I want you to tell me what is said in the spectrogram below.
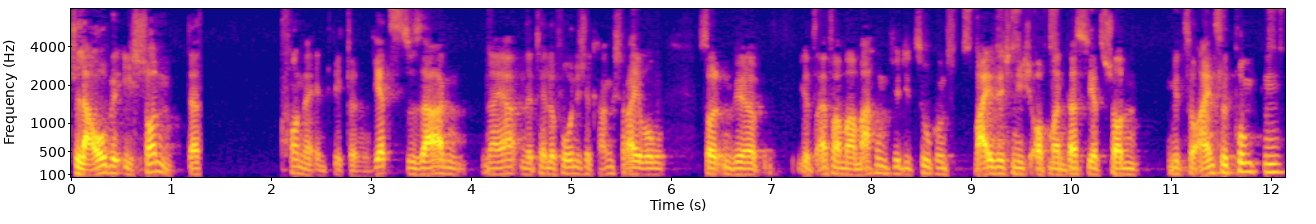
glaube ich schon, dass wir vorne entwickeln. Jetzt zu sagen, naja, eine telefonische Krankschreibung sollten wir jetzt einfach mal machen für die Zukunft, weiß ich nicht, ob man das jetzt schon mit so Einzelpunkten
